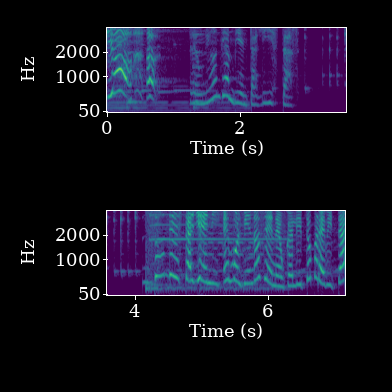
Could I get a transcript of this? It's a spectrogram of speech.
Yo... ah, reunión de ambientalistas. ¿Dónde está Jenny? Envolviéndose en eucalipto para evitar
